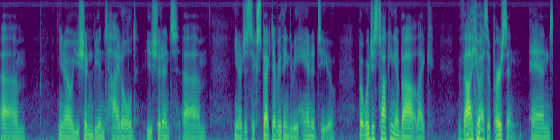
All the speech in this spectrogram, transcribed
Um, you know, you shouldn't be entitled. You shouldn't, um, you know, just expect everything to be handed to you. But we're just talking about like value as a person and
